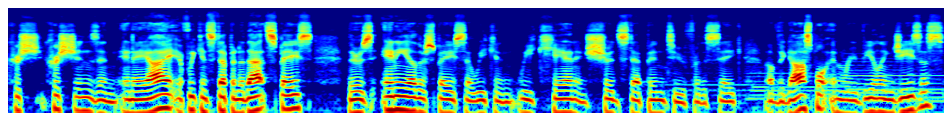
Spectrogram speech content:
Christ- Christians and, and, AI. If we can step into that space, there's any other space that we can we can and should step into for the sake of the gospel and revealing Jesus.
